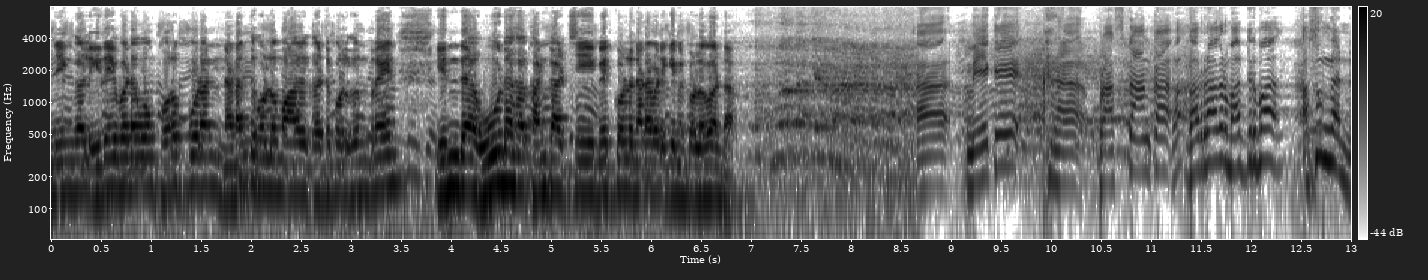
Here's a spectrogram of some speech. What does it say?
நீங்கள் இதைவிடவும் பொறுப்புடன் நடந்து கொள்ளுமாறு கேட்டுக்கொள்கின்றேன் இந்த ஊடக கண்காட்சி மேற்கொள்ள நடவடிக்கை மேற்கொள்ள வேண்டாம் අ, මේකේ අ, ප්‍රශ්නාංක කරුණාකර මන්ත්‍රමා අසුන් ගන්න.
